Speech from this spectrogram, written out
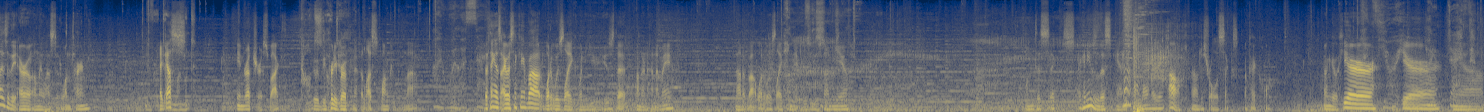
Realize that the arrow only lasted one turn. Never a I dull guess moment. in retrospect, Can't it would be pretty down. broken if it lasted longer than that. I will. The thing is, I was thinking about what it was like when you used it on an enemy, not about what it was like when it was used on you. One to six. I can use this and normal maybe. Oh, I'll just roll a six. Okay, cool. I can go here, here, and we have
